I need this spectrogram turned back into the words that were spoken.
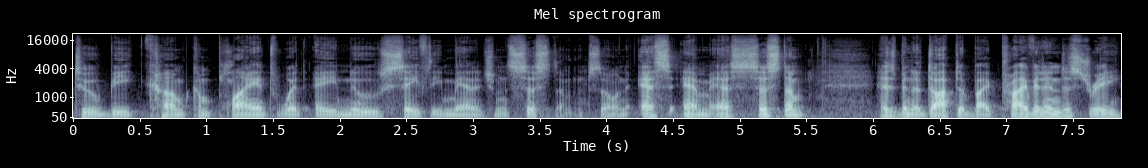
to become compliant with a new safety management system. So, an SMS system has been adopted by private industry,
